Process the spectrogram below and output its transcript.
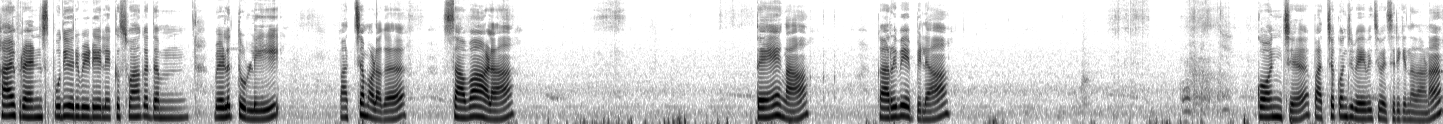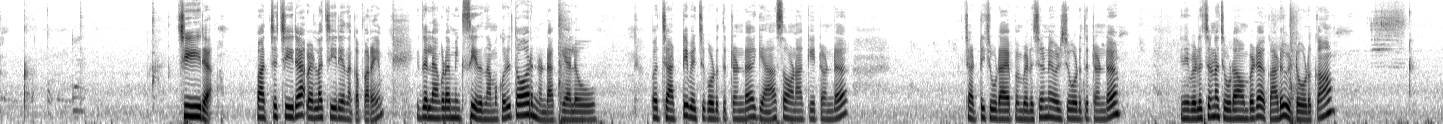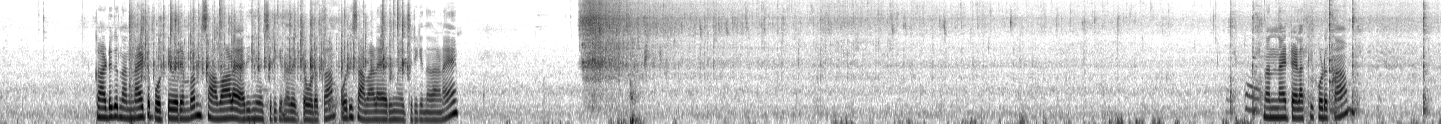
Hi friends പുതിയൊരു വീഡിയോയിലേക്ക് സ്വാഗതം. വെളുത്തുള്ളി പച്ചമുളക് സവാള തേങ്ങ കറിവേപ്പില കൊഞ്ച് പച്ചക്കൊഞ്ച് വേവിച്ച് വെച്ചിരിക്കുന്നതാണ്. ചീര. പച്ചച്ചീര വെള്ളച്ചീര എന്നൊക്കെ പറയും. ഇതെല്ലാം കൂടെ മിക്സ് ചെയ്ത് നമുക്കൊരു തോരൻ ഉണ്ടാക്കിയാലോ. അപ്പോൾ ചട്ടി വെച്ച് കൊടുത്തിട്ടുണ്ട് ഗ്യാസ് ഓണാക്കിയിട്ടുണ്ട് ചട്ടി ചൂടായപ്പം വെളിച്ചെണ്ണ ഒഴിച്ച് കൊടുത്തിട്ടുണ്ട്. ഇനി വെളിച്ചെണ്ണ ചൂടാവുമ്പോൾ കടുക് ഇട്ട് കൊടുക്കാം. കടുക് നന്നായിട്ട് പൊട്ടി വരുമ്പം സവാള അരിഞ്ഞു വെച്ചിരിക്കുന്നത് ഇട്ട് കൊടുക്കാം. ഒരു സവാള അരിഞ്ഞു വെച്ചിരിക്കുന്നതാണേ. നന്നായിട്ട് ഇളക്കി കൊടുക്കാം.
